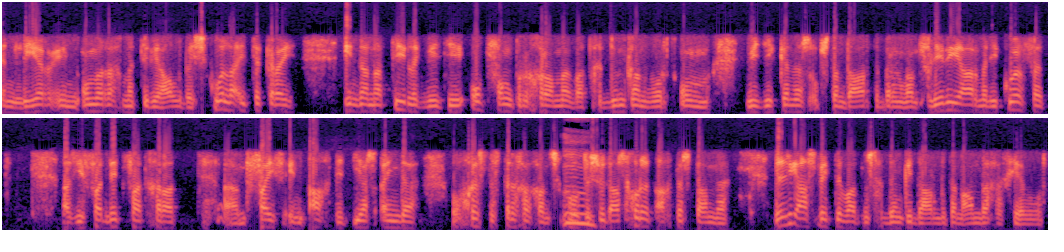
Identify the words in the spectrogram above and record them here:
en leer en onderrigmateriaal by skole uit te kry en dan natuurlik weet jy opvangprogramme wat gedoen kan word om weet jy kinders op standaard te bring want verlede jaar met die COVID as jy van net vat graad um 5 en 8 het eers einde Augustus teruggegaan skool mm. toe so daar's groot agterstande. Dis die aspekte wat ons gedink het daar moet aan aandag gegee word.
